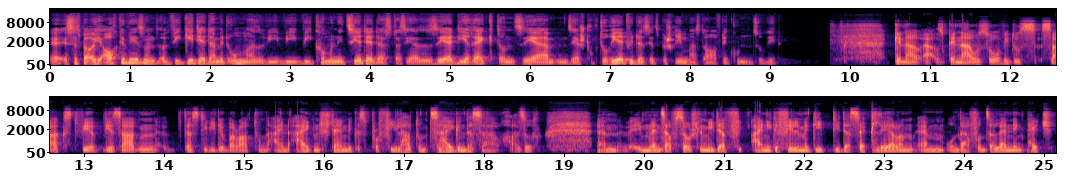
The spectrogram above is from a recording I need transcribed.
ist das bei euch auch gewesen und, wie geht ihr damit um? Also wie, wie, wie kommuniziert ihr das, dass ihr also sehr direkt und sehr, sehr strukturiert, wie du es jetzt beschrieben hast, auch auf den Kunden zugeht? Genau, also genau so, wie du es sagst. Wir, wir sagen, dass die Videoberatung ein eigenständiges Profil hat und zeigen das auch. Also ähm, wenn es auf Social Media einige Filme gibt, die das erklären ähm, und auf unserer Landingpage,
